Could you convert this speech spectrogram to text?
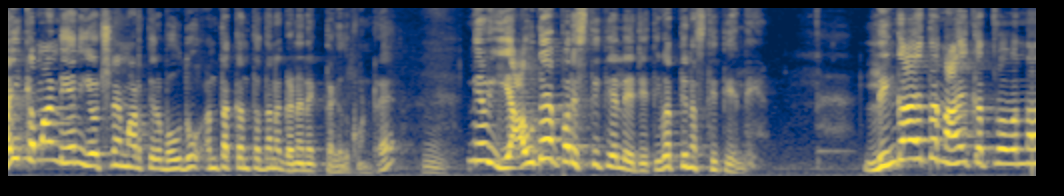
ಹೈಕಮಾಂಡ್ ಏನು ಯೋಚನೆ ಮಾಡ್ತಿರಬಹುದು ಅಂತಕ್ಕಂಥದ್ದನ್ನು ಗಣನೆಗೆ ತೆಗೆದುಕೊಂಡ್ರೆ ನೀವು ಯಾವುದೇ ಪರಿಸ್ಥಿತಿಯಲ್ಲಿ ಅಜಿತ್ ಇವತ್ತಿನ ಸ್ಥಿತಿಯಲ್ಲಿ ಲಿಂಗಾಯತ ನಾಯಕತ್ವವನ್ನು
